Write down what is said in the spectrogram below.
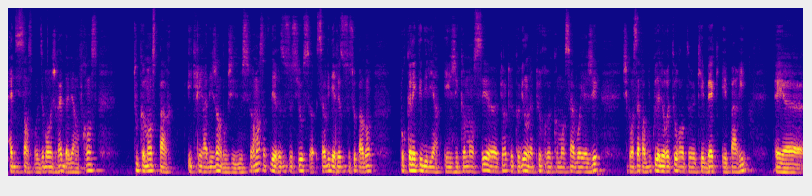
à distance. Pour me dire, bon, je rêve d'aller en France. Tout commence par écrire à des gens. Donc, je me suis vraiment sorti des réseaux sociaux, ser- servi des réseaux sociaux, pardon, pour connecter des liens. Et j'ai commencé, euh, quand le Covid, on a pu recommencer à voyager, j'ai commencé à faire beaucoup d'allers-retours entre Québec et Paris. Et euh,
